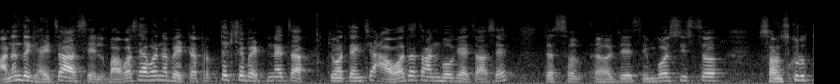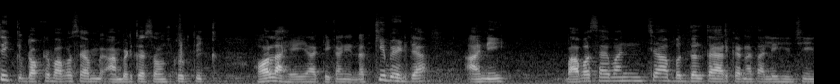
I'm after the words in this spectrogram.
आनंद घ्यायचा असेल बाबासाहेबांना भेटा प्रत्यक्ष भेटण्याचा किंवा त्यांच्या आवाजाचा अनुभव घ्यायचा असेल तर स जे सिम्बॉसिसचं सांस्कृतिक डॉक्टर बाबासाहेब आंबेडकर सांस्कृतिक हॉल आहे या ठिकाणी नक्की भेट द्या. आणि बाबासाहेबांच्या बद्दल तयार करण्यात आली ही जी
